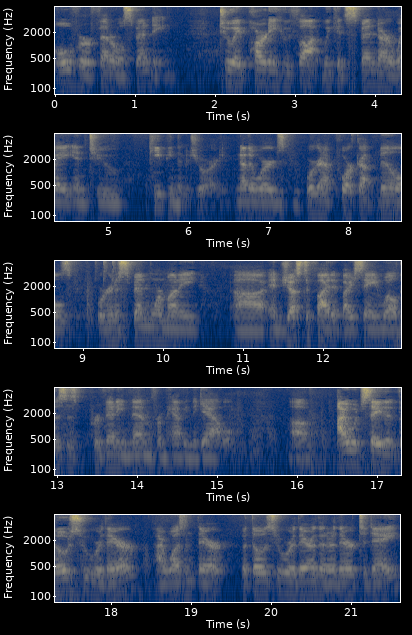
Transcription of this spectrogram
over federal spending, to a party who thought we could spend our way into keeping the majority. In other words, we're going to pork up bills, we're going to spend more money, uh, and justified it by saying, well, this is preventing them from having the gavel. Um, I would say that those who were there, I wasn't there, but those who were there that are there today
